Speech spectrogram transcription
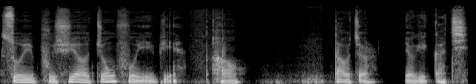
所以不需要重复一遍好到这儿 여기까지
